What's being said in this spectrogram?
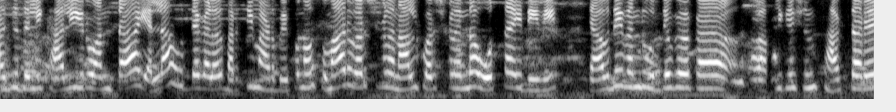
ರಾಜ್ಯದಲ್ಲಿ ಖಾಲಿ ಇರುವಂತ ಎಲ್ಲಾ ಹುದ್ದೆಗಳ ಭರ್ತಿ ಮಾಡಬೇಕು. ನಾವು ಸುಮಾರು ವರ್ಷಗಳ, ನಾಲ್ಕು ವರ್ಷಗಳಿಂದ ಓದ್ತಾ ಇದ್ದೀವಿ. ಯಾವುದೇ ಒಂದು ಉದ್ಯೋಗ ಅಪ್ಲಿಕೇಶನ್ಸ್ ಹಾಕ್ತಾರೆ.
